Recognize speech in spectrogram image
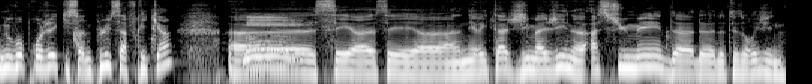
nouveau projet qui sonne plus africain, euh, c'est euh, c'est, euh, un héritage j'imagine assumé de, de- de tes origines.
